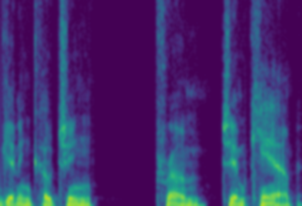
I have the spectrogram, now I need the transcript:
getting coaching from Jim Camp.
